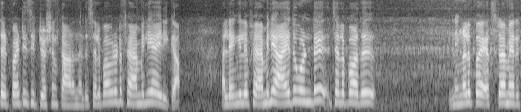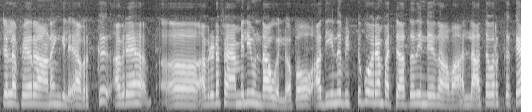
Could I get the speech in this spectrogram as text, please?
തേർഡ് പാർട്ടി സിറ്റുവേഷൻ കാണുന്നുണ്ട്. ചിലപ്പോൾ അവരുടെ ഫാമിലി ആയിരിക്കാം. അല്ലെങ്കിൽ ഫാമിലി ആയതുകൊണ്ട് ചിലപ്പോൾ അത് നിങ്ങളിപ്പോൾ എക്സ്ട്രാ മെരിറ്റൽ അഫെയർ ആണെങ്കിൽ അവർക്ക് അവരെ അവരുടെ ഫാമിലി ഉണ്ടാവുമല്ലോ. അപ്പോൾ അതിൽ നിന്ന് വിട്ടുപോരാൻ പറ്റാത്തതിന്റേതാവാം. അല്ലാത്തവർക്കൊക്കെ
